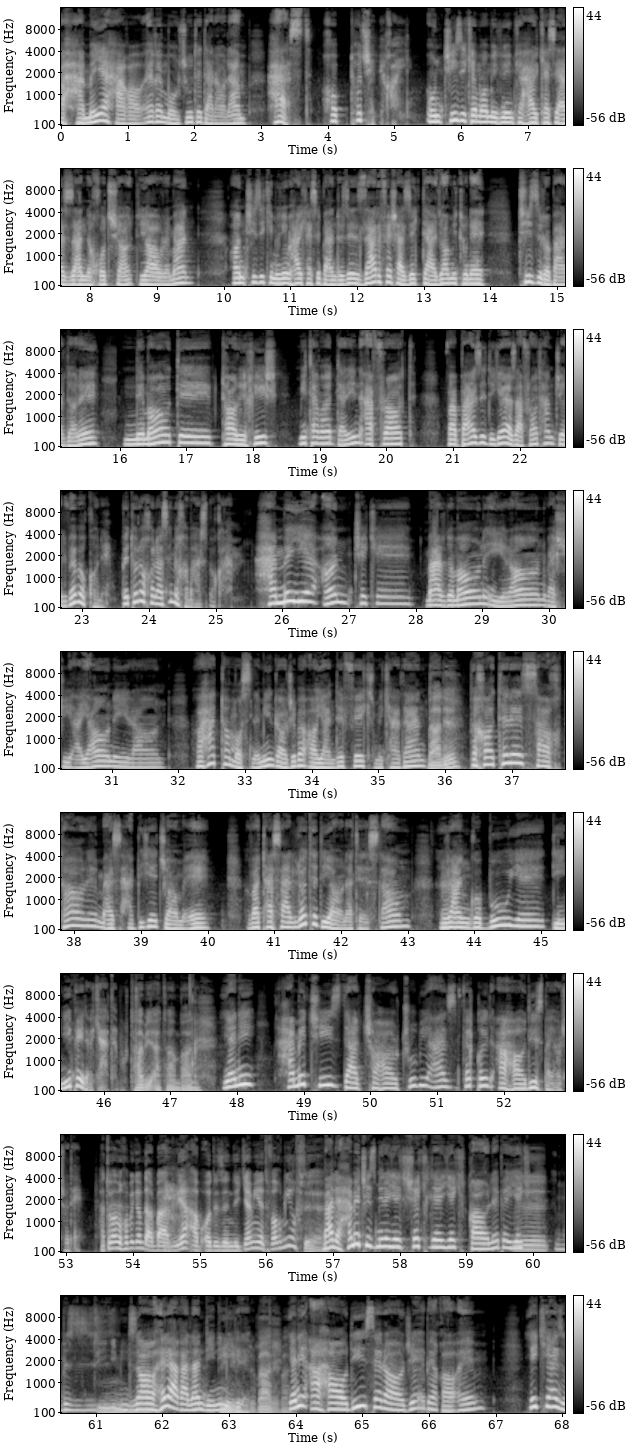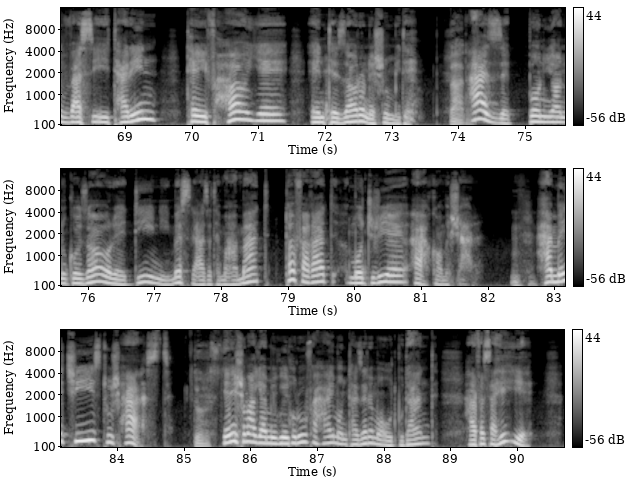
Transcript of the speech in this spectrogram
و همه حقایق موجود در عالم هست. خب تو چه می‌خواهی اون چیزی که ما می‌گوییم که هر کسی از زن خود یار من آن چیزی که می‌گوییم هر کسی به اندازه ظرفش از یک دریا می‌تونه چیزی رو برداره نماد تاریخیش می‌تواند در این افراد و بعض دیگر از افراد هم جلوه بکنه. به طور خلاصه می‌خوام عرض بکنم. همه آنچه که مردمان ایران و شیعیان ایران و حتی مسلمین راجع به آینده فکر می‌کردند بله. به خاطر ساختار مذهبی جامعه و تسلط دیانت اسلام رنگ و بوی دینی پیدا کرده بود. طبیعتا بله. یعنی همه چیز در چهارچوبی از فکر کنید احادیث بیان شده. حتی من می‌خوام بگم در بقیه ابعاد زندگی هم این اتفاق میافته. بله همه چیز میره یک شکل یک قالب یک دینی می‌گیره. ظاهر اقلا دینی, دینی می‌گیره. می‌گیره. بله بله. یعنی احادیث راجع به قائم یکی از وسیع ترین طیف های انتظار رو نشون میده. بله. از بنیانگذار دینی مثل حضرت محمد تا فقط مجری احکام شهر همه چیز توش هست. درست. یعنی شما اگر می‌گویید حروف حی منتظر موعود بودند حرف صحیحیه.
